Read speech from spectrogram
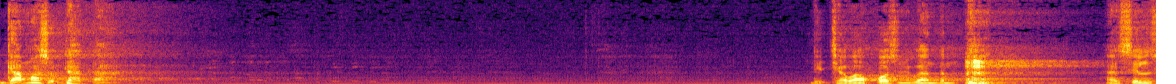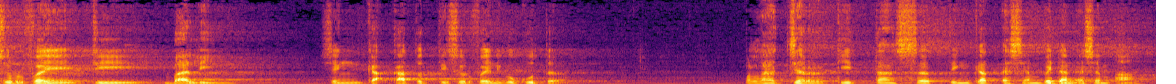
gak masuk data. Di Jawa Pos ini kan hasil survei di Bali sing gak katut di survei ini kute pelajar kita setingkat SMP dan SMA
